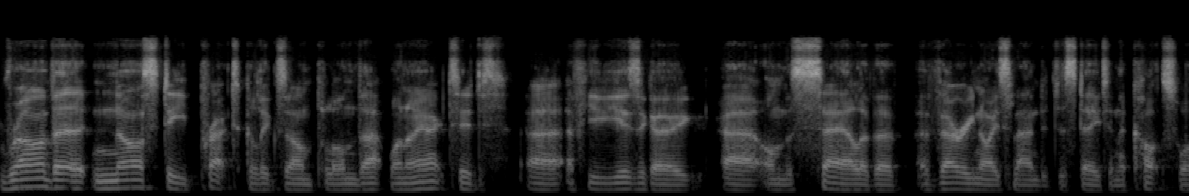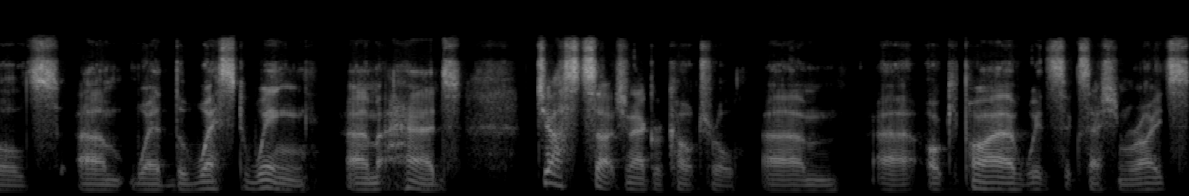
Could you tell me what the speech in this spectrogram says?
Rather nasty practical example on that one. I acted uh, a few years ago uh, on the sale of a, a, very nice landed estate in the Cotswolds, um, where the West Wing um, had just such an agricultural um, uh, occupier with succession rights.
